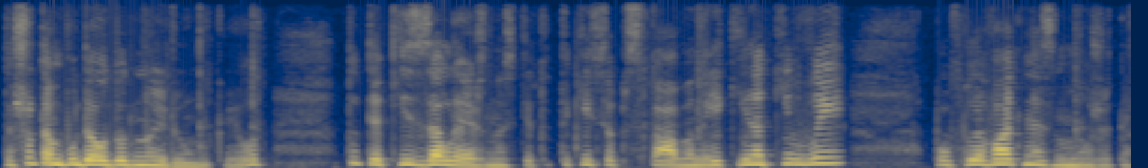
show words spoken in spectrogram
Та що там буде від одної рюмки? От тут якісь залежності, тут якісь обставини, які, на які ви попливати не зможете.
